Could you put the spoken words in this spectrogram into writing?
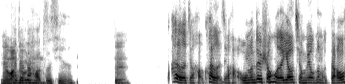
每天他晚上真的好，自信。对，快乐就好，快乐就好。我们对生活的要求没有那么高。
